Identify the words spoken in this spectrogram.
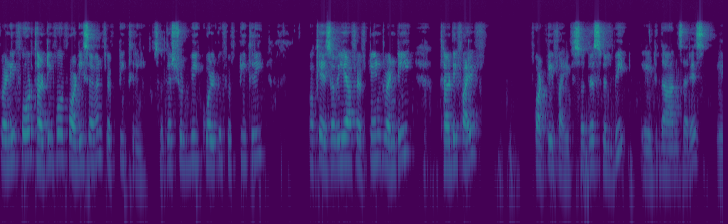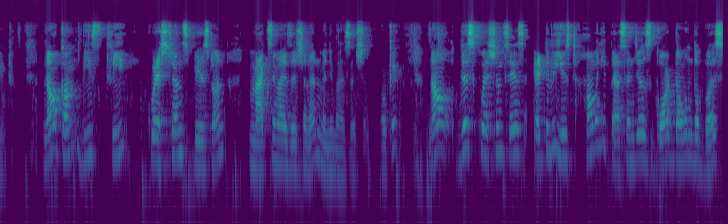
24 34 47 53 so this should be equal to 53 okay so we have 15 20 35 45 so this will be 8 the answer is 8 now come these three questions based on maximization and minimization. Okay? Now this question says at least how many passengers got down the bus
